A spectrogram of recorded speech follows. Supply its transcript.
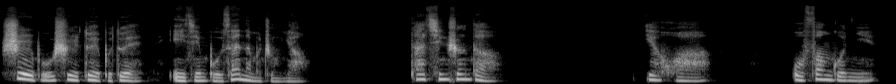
是不是对不对，已经不再那么重要。他轻声道：“夜华，我放过你，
